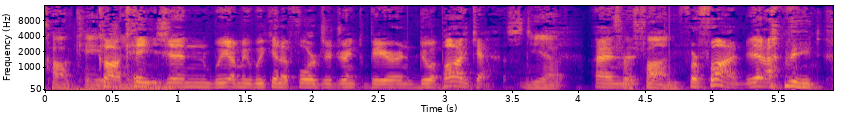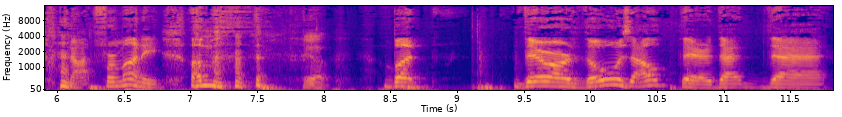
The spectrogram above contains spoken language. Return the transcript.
Caucasian. Caucasian. We, I mean, we can afford to drink beer and do a podcast. Yeah. And for fun. For fun. Yeah. I mean, not for money. Um, Yep. but there are those out there that that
